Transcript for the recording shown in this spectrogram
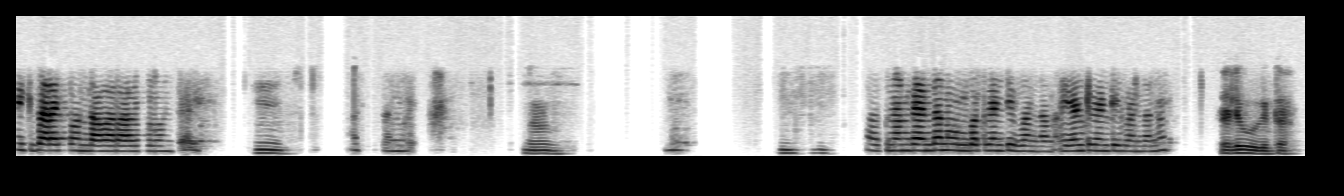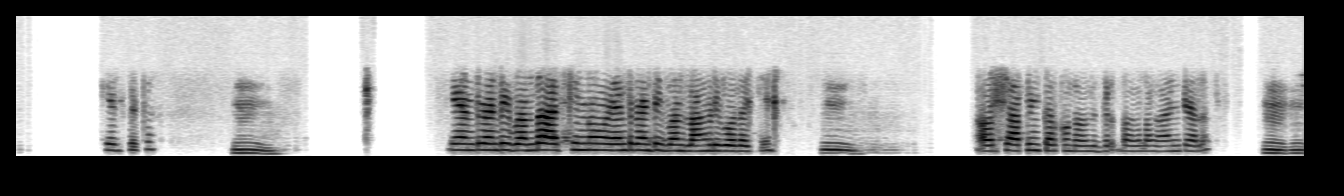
ಈಕಿ ಬರಕ್ಕೆ ಒಂದು ಅವರ್ ಆಗ್ತದೆ ಅಂತೇಳಿ. ಹ್ಞೂ ಅಷ್ಟಂದೆ ಹ್ಮ್. ಹ್ಮ್. ಹ್ಞೂ ಅವತ್ತು ನನ್ನ ಗಂಡನ ಒಂಬತ್ತು ಗಂಟೆಗೆ ಬಂದಾನ ಎಂಟು ಗಂಟೆಗೆ ಬಂದಾನ? ಎಲ್ಲಿ ಹೋಗಿದ್ದ? ಕೆಲ್ಸಕ್ಕೆ? ಹ್ಮ್. ಎಂಟು ಗಂಟೆಗೆ ಬಂದ ಅಕ್ಕಿನು ಎಂಟು ಗಂಟೆಗೆ ಬಂದ್ಲ ಅಂಗಡಿಗೆ ಹೋದಕ್ಕೆ. ಹ್ಮ್. ಅವ್ರ ಶಾಪಿಂಗ್ ಕರ್ಕೊಂಡು ಹೋಗಿದ್ರು ಬಗಲಾಗ ಆಂಟಿಯರು ಹ್ಮ್ ಹ್ಞೂ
